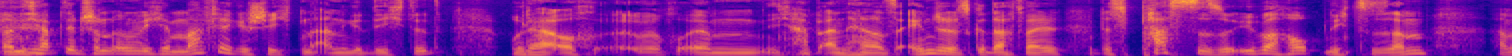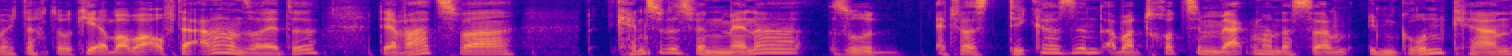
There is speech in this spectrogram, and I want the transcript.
Und ich habe denen schon irgendwelche Mafia-Geschichten angedichtet. Oder auch, äh, ähm, ich habe an Hells Angels gedacht, weil das passte so überhaupt nicht zusammen. Aber ich dachte, okay, aber, aber auf der anderen Seite, der war zwar Kennst du das, wenn Männer so etwas dicker sind, aber trotzdem merkt man, dass da im Grundkern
